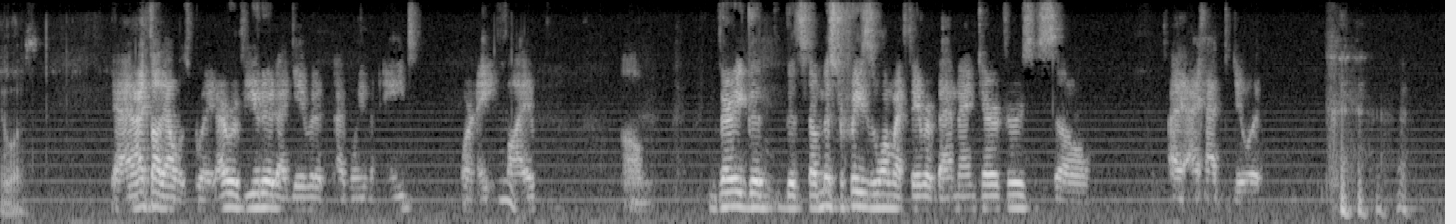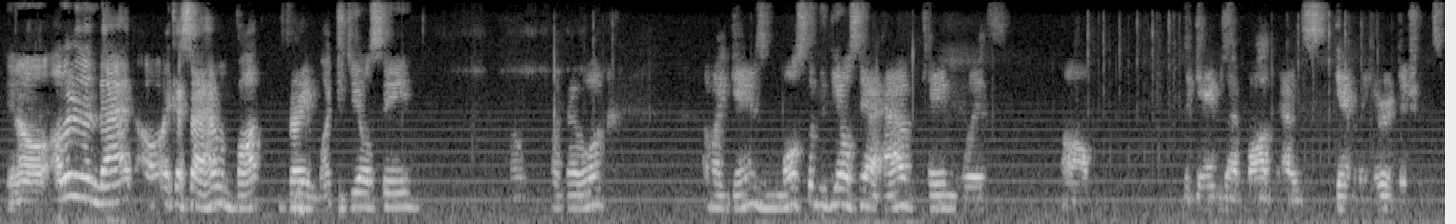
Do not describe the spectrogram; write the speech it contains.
it was. Yeah, and I thought that was great. I reviewed it. I gave it, I believe, an eight or an eight five. Um, very good, good stuff. Mister Freeze is one of my favorite Batman characters, so I, I had to do it. You know, other than that, uh, like I said, I haven't bought very much DLC. Um, Like I look at my games, most of the DLC I have came with um, the games I bought as Game of the Year editions.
